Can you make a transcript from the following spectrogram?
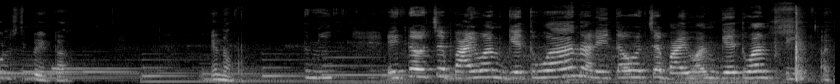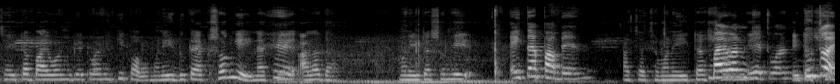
কোন স্প্রেটা। এ নাও। তুমি এটা হচ্ছে বাই ওয়ান গেট ওয়ান আর এটা হচ্ছে buy one get one free আচ্ছা এটা বাই ওয়ান গেট ওয়ানে কি পাবো? মানে এই দুটো একসঙ্গেই নাকি হ্যাঁ। আলাদা? মানে এটার সঙ্গে এইটা পাবেন আচ্ছা আচ্ছা মানে এইটার বাই ওয়ান গেট ওয়ান দুটোই।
